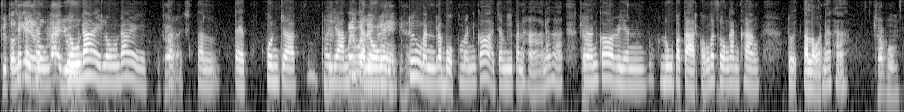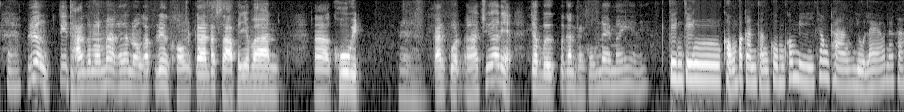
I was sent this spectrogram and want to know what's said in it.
คือตอนนี้ก็ยังลงได้อยู่ลงได้ลงได้ครับแต่แต่แต่คนจะพยายามไปที่วันจะลงแรกๆฮะซึ่งมันระบบมันก็อาจจะมีปัญหานะคะเพราะฉะนั้นก็เรียนดูประกาศของกระทรวงการคลังโดยตลอดนะคะ ครับผมค่ะเรื่องที่ถามกันมามากครับท่านรองครับ เรื่องของการรักษาพยาบาลอ่า โควิดอ่าการกดหาเชื้อเนี่ยจะเบิกประกันสังคมได้ไหมอันนี้ จริงๆของประกันสังคมเขามีช่องทางอยู่แล้วนะคะ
